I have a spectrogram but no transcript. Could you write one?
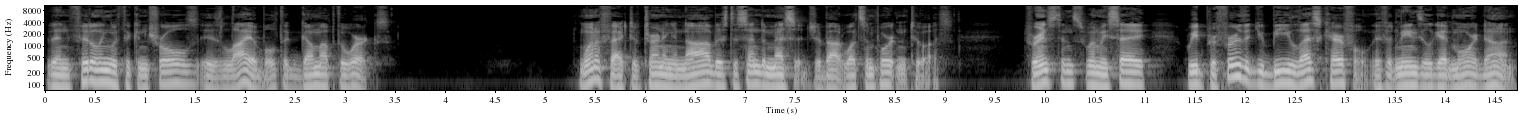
then fiddling with the controls is liable to gum up the works. One effect of turning a knob is to send a message about what's important to us. For instance, when we say, we'd prefer that you be less careful if it means you'll get more done,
